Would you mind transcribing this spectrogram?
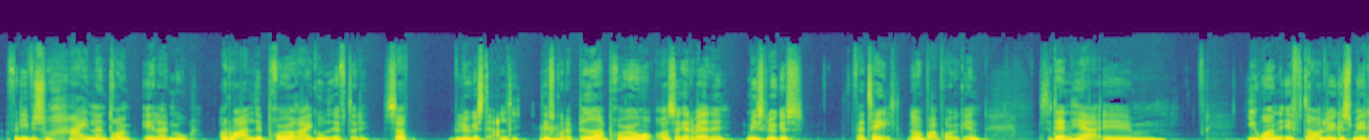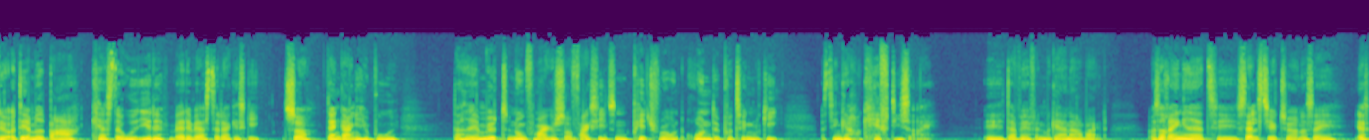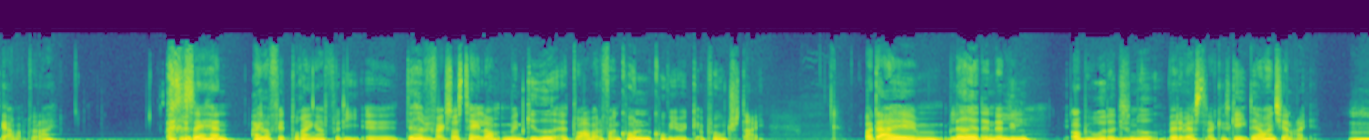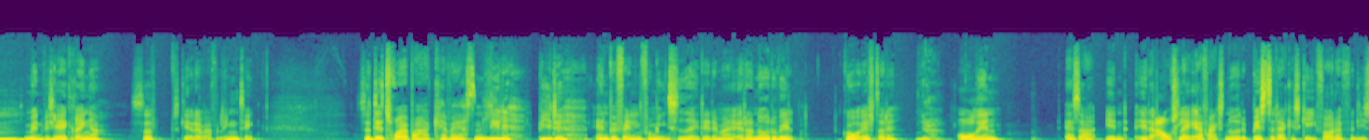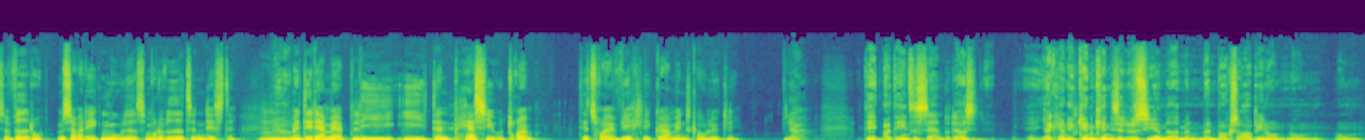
Fordi hvis du har en eller anden drøm eller et mål, og du aldrig prøver at række ud efter det, så lykkes det aldrig. Det er sgu mm. da bedre at prøve, og så kan det være, at det mislykkes fatalt. Nu må bare prøve igen. Så den her øh, iveren efter at lykkes med det, og dermed bare kaste ud i det, hvad det værste, der kan ske. Så dengang i Hebui, der havde jeg mødt nogen fra Microsoft faktisk i sådan en pitch-runde på teknologi, og så tænkte jeg, hold kæft, I sig. Øh, der vil jeg fandme gerne arbejde. Og så ringede jeg til salgsdirektøren og sagde, jeg skal arbejde for dig. Og så sagde han, ej hvor fedt, du ringer, fordi øh, det havde vi faktisk også talt om, men givet at du arbejder for en kunde, kunne vi jo ikke approach dig. Og der øh, lavede jeg den der lille op i hovedet, der ligesom hed, hvad er det værste, der kan ske, det er jo, han siger nej. Mm. Men hvis jeg ikke ringer, så sker der i hvert fald ingenting. Så det tror jeg bare kan være sådan en lille bitte anbefaling fra min side af, det der med, er der noget, du vil? Gå efter det. Ja. All in. Altså, et, et afslag er faktisk noget af det bedste, der kan ske for dig, fordi så ved du, men så var det ikke en mulighed, så må du videre til den næste. Ja. Men det der med at blive i den passive drøm, det tror jeg virkelig gør mennesker ulykkelige. Ja. Det, og det er interessant, og det er også, jeg kan jo ikke genkende til det, du siger med, at man, man vokser op i nogle, nogle, nogle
